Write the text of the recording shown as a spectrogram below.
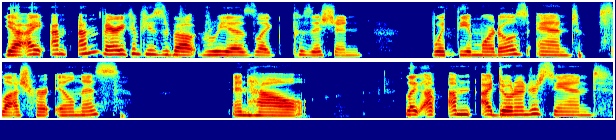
Yeah, I, I'm I'm very confused about Ruya's like position with the immortals and slash her illness and how like I'm, I'm I don't understand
